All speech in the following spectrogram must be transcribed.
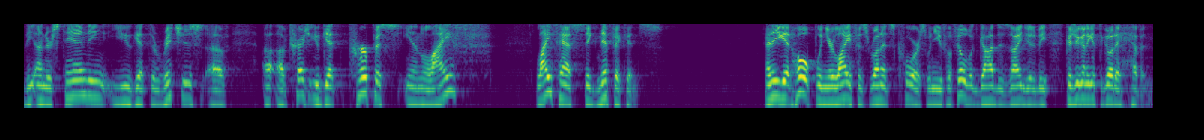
the understanding, you get the riches of, uh, of treasure, you get purpose in life. Life has significance. And then you get hope when your life has run its course, when you fulfill what God designed you to be, because you're going to get to go to heaven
